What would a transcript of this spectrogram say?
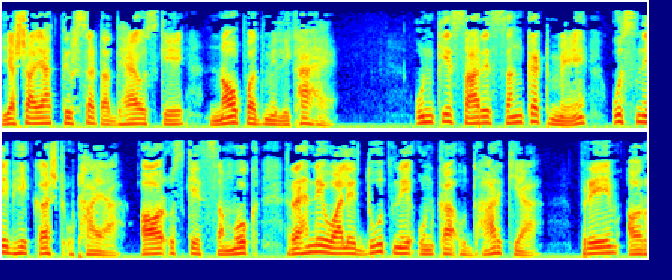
यशाया तिरसठ अध्याय उसके नौ पद में लिखा है, उनके सारे संकट में उसने भी कष्ट उठाया और उसके सम्मुख रहने वाले दूत ने उनका उद्धार किया। प्रेम और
